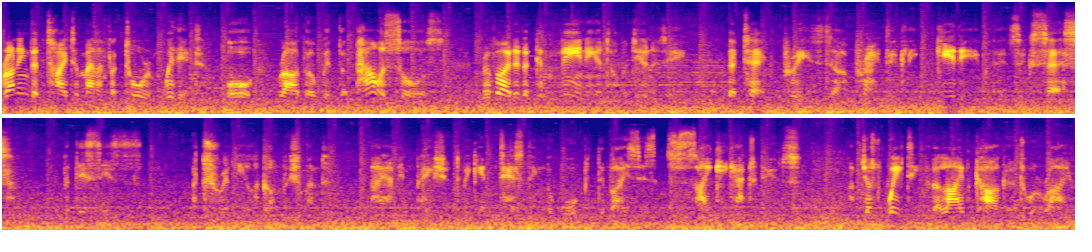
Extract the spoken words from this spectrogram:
Running the Titan Manufactorum with it, or rather with the power source, provided a convenient opportunity. The tech priests are practically giddy with its success. But this is a trivial accomplishment. I am impatient to begin testing the warp device's psychic attributes. I'm just waiting for the live cargo to arrive.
